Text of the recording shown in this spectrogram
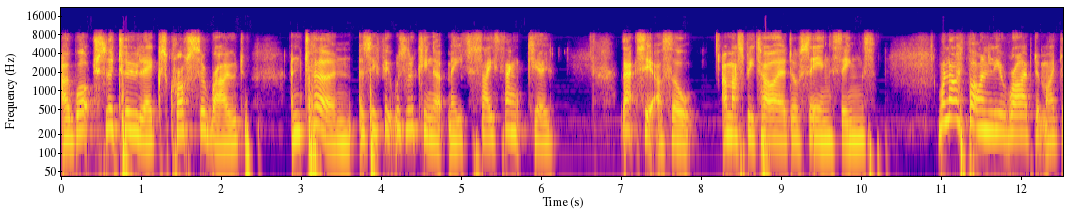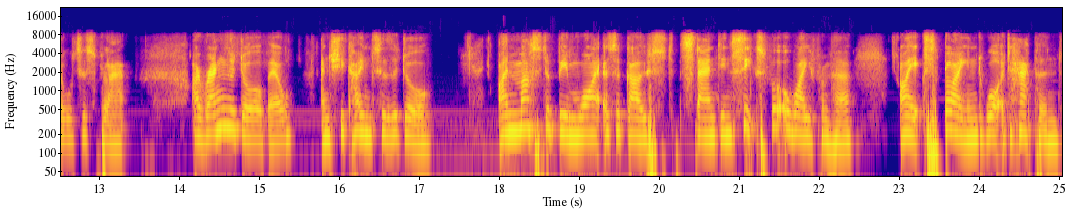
I watched the two legs cross the road and turn as if it was looking at me to say thank you. That's it, I thought. I must be tired of seeing things. When I finally arrived at my daughter's flat, I rang the doorbell and she came to the door. I must have been white as a ghost, standing six foot away from her. I explained what had happened.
